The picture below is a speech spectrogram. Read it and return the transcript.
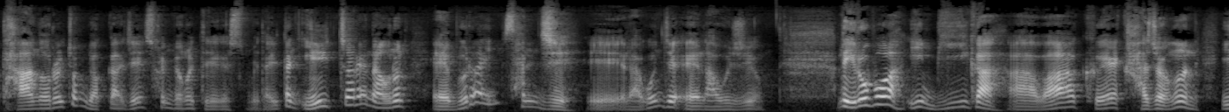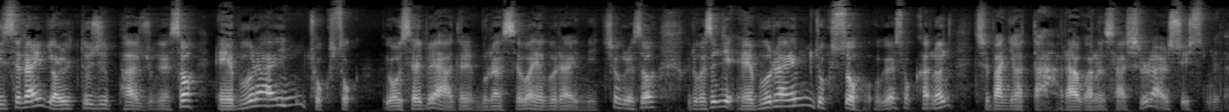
단어를 좀 몇 가지 설명을 드리겠습니다. 일단 1절에 나오는 에브라임 산지라고 이제 나오지요. 근데 이로 보아 이 미가와 그의 가정은 이스라엘 열두 지파 중에서 에브라임 족속 요셉의 아들 므낫세와 에브라임이 있죠. 그래서 그것은 이제 에브라임 족속에 속하는 집안이었다라고 하는 사실을 알 수 있습니다.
